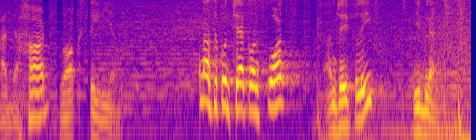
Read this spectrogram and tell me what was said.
at the Hard Rock Stadium. And that's a quick check on sports. I'm Jay Philippe. Be blessed.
